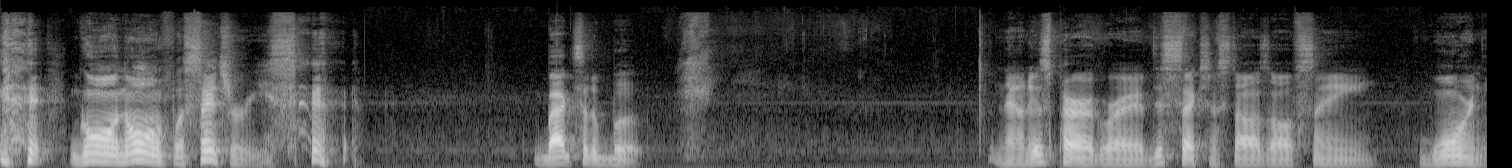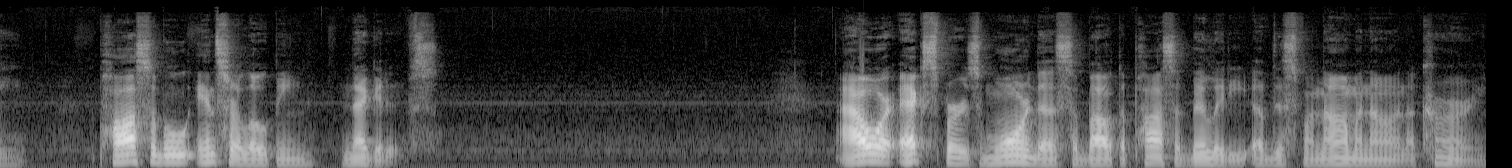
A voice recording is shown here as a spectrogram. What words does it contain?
going on for centuries. Back to the book. Now, this paragraph, this section starts off saying, warning, possible interloping negatives. Our experts warned us about the possibility of this phenomenon occurring,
